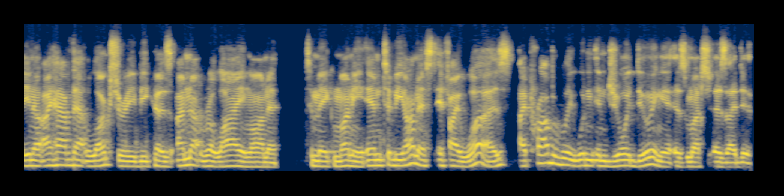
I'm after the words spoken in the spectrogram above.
You know, I have that luxury because I'm not relying on it to make money. And to be honest, if I was, I probably wouldn't enjoy doing it as much as I do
